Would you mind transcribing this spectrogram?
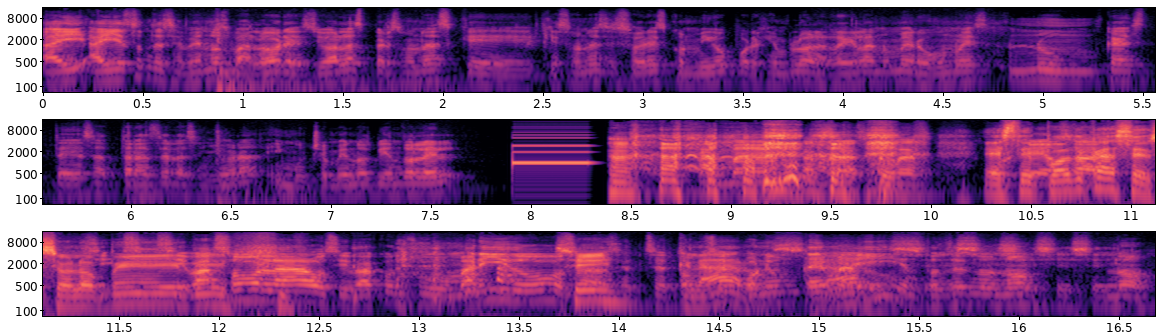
Ahí, ahí es donde se ven los valores. Yo a las personas que, que son asesores conmigo, por ejemplo, la regla número uno es nunca estés atrás de la señora y mucho menos viéndole el... Jamás, jamás, jamás. Este Porque, o sea, podcast es solo Si, si- si va sola o si va con su marido, o sea, Sí. se, se- se Claro, pone un tema claro. ahí, entonces Sí, no, sí, no, sí, sí, sí. no.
